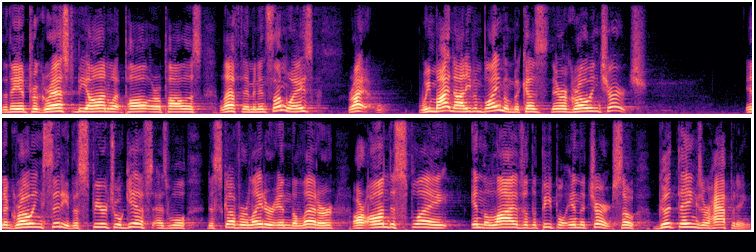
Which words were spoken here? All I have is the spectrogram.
that they had progressed beyond what Paul or Apollos left them. And in some ways, right, we might not even blame them because they're a growing church. In a growing city, the spiritual gifts, as we'll discover later in the letter, are on display in the lives of the people in the church. So good things are happening.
